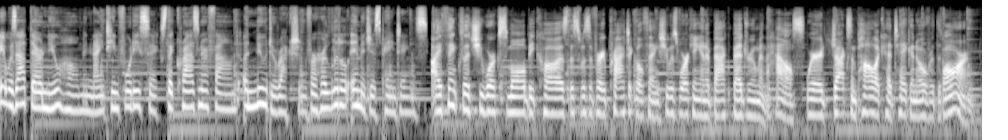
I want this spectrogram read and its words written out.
It was at their new home in 1946 that Krasner found a new direction for her Little Images paintings. I think that she worked small because this was a very practical thing. She was working in a back bedroom in the house where Jackson Pollock had taken over the barn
